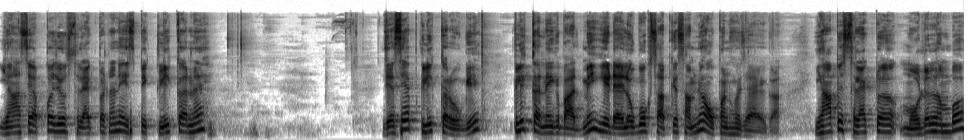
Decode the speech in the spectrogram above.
यहाँ से आपका जो सेलेक्ट बटन है, इस पर क्लिक करना है। जैसे आप क्लिक करोगे क्लिक करने के बाद में ये डायलॉग बॉक्स आपके सामने ओपन हो जाएगा। यहाँ पे सेलेक्ट मॉडल नंबर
